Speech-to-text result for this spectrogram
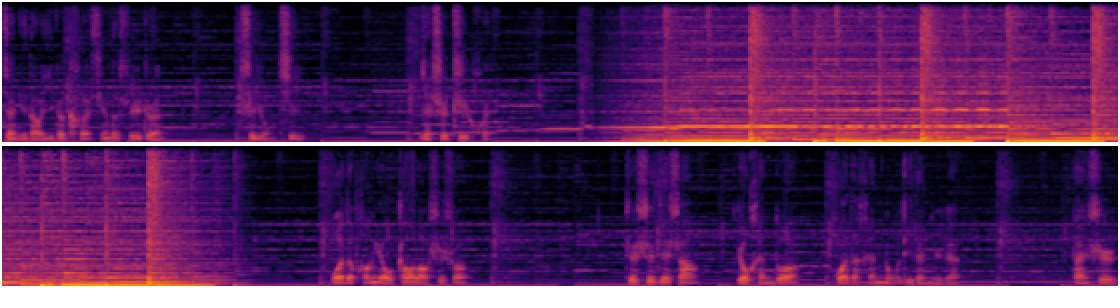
降低到一个可行的水准，是勇气，也是智慧。我的朋友高老师说：“这世界上有很多。”活得很努力的女人，但是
